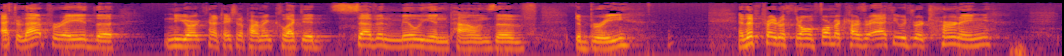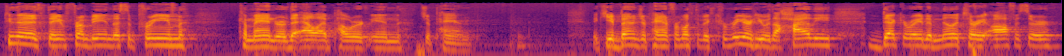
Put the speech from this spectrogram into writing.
After that parade, the New York Sanitation Department collected 7 million pounds of debris. And this parade was thrown for MacArthur as he was returning to the United States from being the supreme commander of the Allied powers in Japan. He had been in Japan for most of his career. He was a highly decorated military officer.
